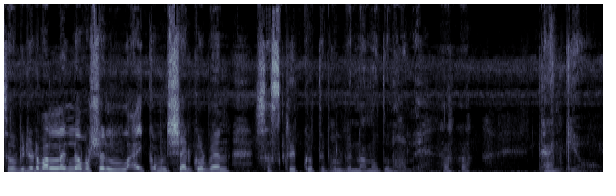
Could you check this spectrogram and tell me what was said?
সো ভিডিওটা ভালো লাগলে অবশ্যই লাইক কমেন্ট শেয়ার করবেন। সাবস্ক্রাইব করতে ভুলবেন না, নতুন হলে। থ্যাংক ইউ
